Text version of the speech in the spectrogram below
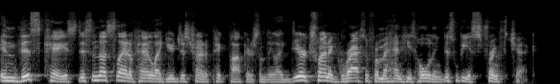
In this case, this is not sleight of hand like you're just trying to pickpocket or something. Like you're trying to grasp it from a hand he's holding. This would be a strength check.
